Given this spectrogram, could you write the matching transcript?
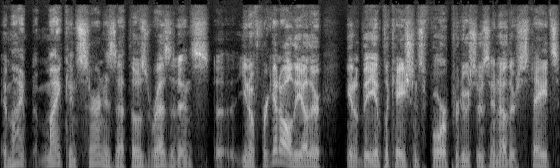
And my my concern is that those residents, uh, you know, forget all the other, you know, the implications for producers in other states.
